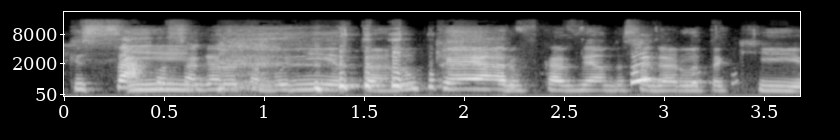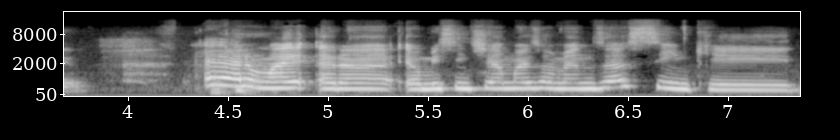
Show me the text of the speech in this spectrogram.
Que saco e... essa garota bonita. Não quero ficar vendo essa garota aqui. Era, mas era, eu me sentia mais ou menos assim, que,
